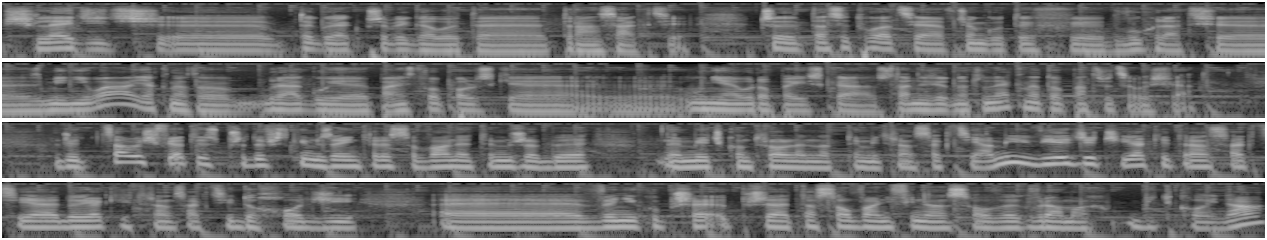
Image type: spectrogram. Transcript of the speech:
śledzić e, tego, jak przebiegały te transakcje. Czy ta sytuacja w ciągu tych dwóch lat się zmieniła? Jak na to reaguje państwo polskie, Unia Europejska, Stany Zjednoczone? Jak na to patrzy cały świat? Znaczy, cały świat jest przede wszystkim zainteresowany tym, żeby mieć kontrolę nad tymi transakcjami i wiedzieć, jakie transakcje, do jakich transakcji dochodzi e, w wyniku prze, przetasowań finansowych w ramach Bitcoina.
